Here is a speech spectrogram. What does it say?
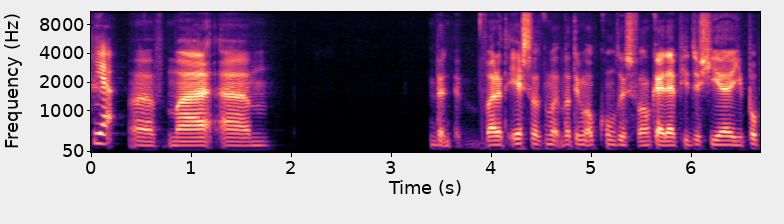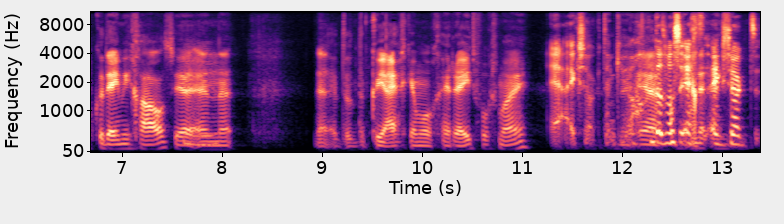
Ja. Eh, maar ehm, ben, waar het eerste wat, wat in me opkomt is van, oké, dan heb je dus je, je popacademie gehaald. Ja, Mhm. En eh, nou, dat kun je eigenlijk helemaal geen reet, volgens mij. Ja, exact, dankjewel. Ja. Dat was echt exact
